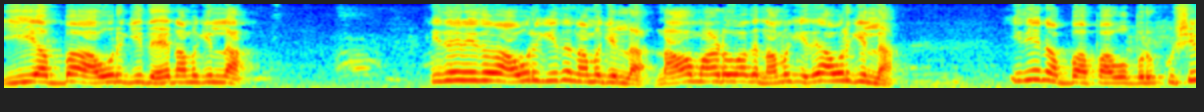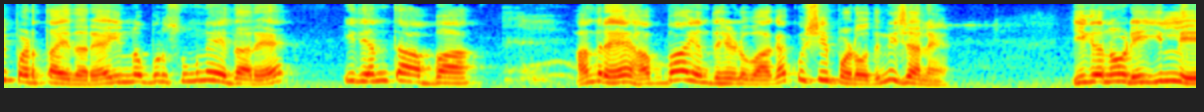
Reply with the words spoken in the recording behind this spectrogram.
ಈ ಹಬ್ಬ ಅವ್ರಿಗಿದೆ, ನಮಗಿಲ್ಲ. ಇದೇನಿದು, ಅವ್ರಿಗಿದು, ನಮಗಿಲ್ಲ. ನಾವು ಮಾಡುವಾಗ ನಮಗಿದೆ, ಅವ್ರಿಗಿಲ್ಲ. ಇದೇನು ಹಬ್ಬಪ್ಪ ಒಬ್ಬರು ಖುಷಿ ಪಡ್ತಾ ಇದ್ದಾರೆ ಇನ್ನೊಬ್ಬರು ಸುಮ್ಮನೆ ಇದ್ದಾರೆ ಇದೆಂಥ ಹಬ್ಬ? ಅಂದರೆ ಹಬ್ಬ ಎಂದು ಹೇಳುವಾಗ ಖುಷಿ ಪಡೋದು ನಿಜಾನೇ. ಈಗ ನೋಡಿ, ಇಲ್ಲಿ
